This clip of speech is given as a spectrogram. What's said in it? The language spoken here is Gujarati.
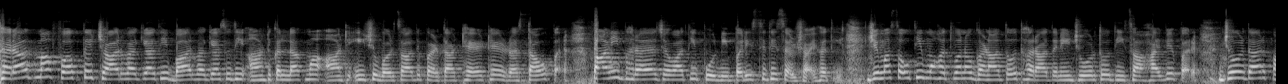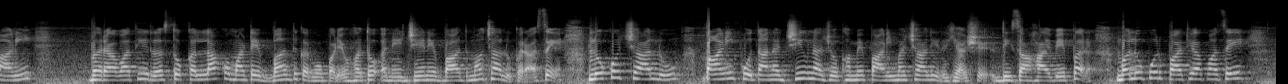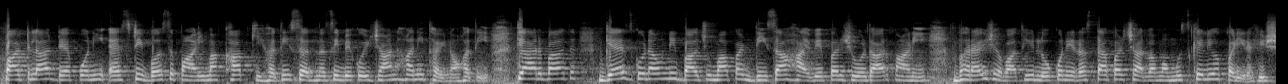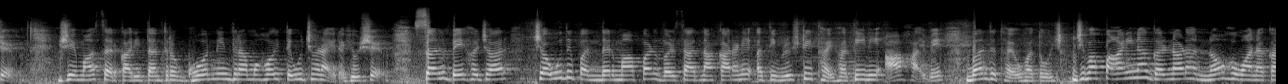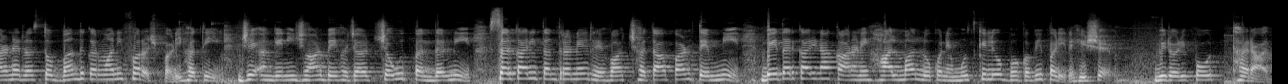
થરાદમાં ફક્ત ચાર વાગ્યાથી બાર વાગ્યા સુધી આઠ કલાકમાં આઠ ઇંચ વરસાદ પડતા ઠેર ઠેર રસ્તાઓ પર પાણી ભરાયા જવાથી પૂરની પરિસ્થિતિ સર્જાઈ હતી. જેમાં સૌથી મહત્વનો ગણાતો થરાદને જોડતો દિશા હાઈવે પર જોરદાર પાણી ભરાવાથી રસ્તો કલાકો માટે બંધ કરવો પડ્યો હતો અને જેને બાદમાં ચાલુ કરાશે. લોકો ચાલુ પાણી પોતાના જીવના જોખમે પાણીમાં ચાલી રહ્યા છે. દિશા હાઈવે પર મલુપુર પાટિયા પાસે પાટલા ડેપોની એસટી બસ પાણીમાં ખાબકી હતી. સદનસીબે કોઈ જાનહાનિ થઈ ન હતી. ત્યારબાદ ગેસ ગોડાઉનની બાજુમાં પણ દિશા હાઈવે પર જોરદાર પાણી ભરાઈ જવાથી લોકોને રસ્તા પર ચાલવામાં મુશ્કેલીઓ પડી રહી છે. જેમાં સરકારી તંત્ર ઘોર નિંદ્રામાં હોય તેવું જણાઈ રહ્યું છે. સન બે હજાર ચૌદ પંદરમાં પણ વરસાદના કારણે અતિવૃષ્ટિ થઈ હતી ને આ હાઈવે બંધ થયો હતો. જેમાં પાણીના ગરનાળા ન હોવાના કારણે રસ્તો બંધ કરવાની ફરજ પડી હતી. જે અંગેની જાણ બે હજાર ચૌદ પંદરની સરકારી તંત્રને રહેવા છતાં પણ તેમની બેદરકારીના કારણે હાલમાં લોકોને મુશ્કેલીઓ ભોગવવી પડી રહી છે. Bureau report Tharad.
